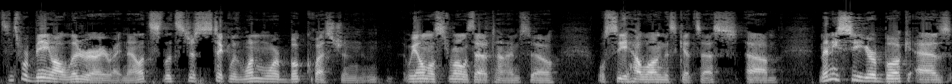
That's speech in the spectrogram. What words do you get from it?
since we're being all literary right now, let's let's just stick with one more book question. We almost we're almost out of time, so we'll see how long this gets us. Um, many see your book as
